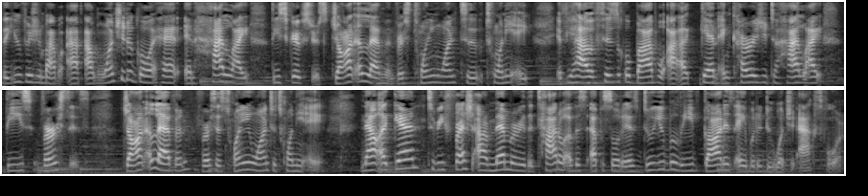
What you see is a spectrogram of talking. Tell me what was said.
the YouVersion Bible app, I want you to go ahead and highlight these scriptures John 11, verse 21 to 28. If you have a physical Bible, I again encourage you to highlight these verses. John 11, verses 21 to 28. Now, again, to refresh our memory, the title of this episode is Do You Believe God is Able to Do What You Ask For?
